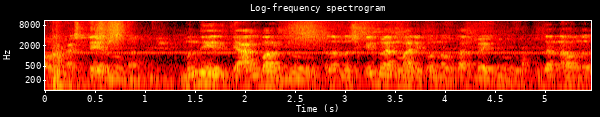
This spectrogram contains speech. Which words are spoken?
ಅವ್ರ ಕಷ್ಟ ಏನು ಮುಂದೆ ಈ ರೀತಿ ಆಗಬಾರ್ದು, ಅದನ್ನು ಸ್ಟ್ರೀಮ್ಲೈನ್ ಮಾಡಿಕೊಂಡು ನಾವು ತರಬೇಕು, ಇದನ್ನು ಒಂದು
